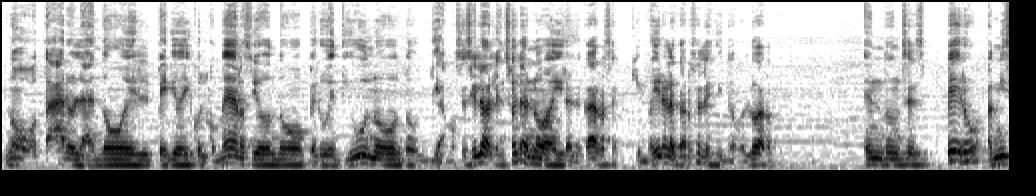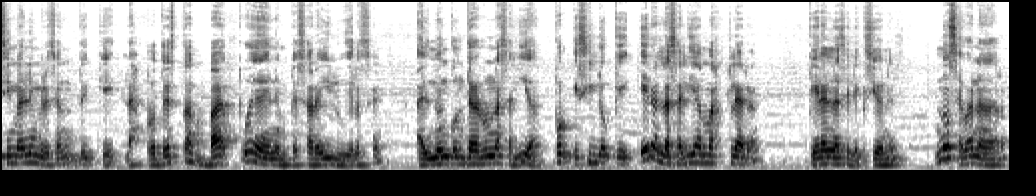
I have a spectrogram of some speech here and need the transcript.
No Tarola, no el periódico El Comercio, no Perú 21, no, digamos, la Valenzuela no va a ir a la cárcel. Quien va a ir a la cárcel es Dina Boluarte. Entonces, pero a mí sí me da la impresión de que las protestas pueden empezar a diluirse al no encontrar una salida. Porque si lo que era la salida más clara que eran las elecciones, no se van a dar,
